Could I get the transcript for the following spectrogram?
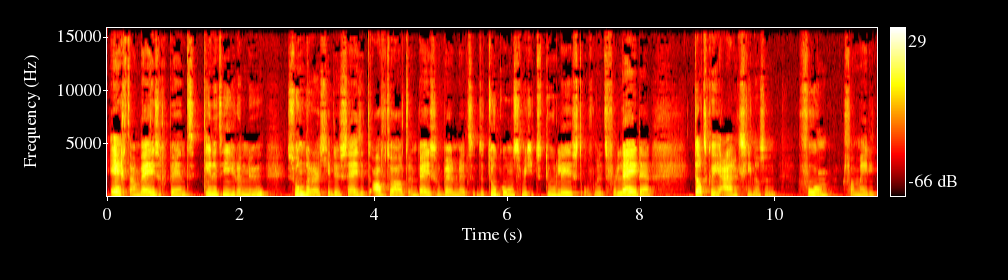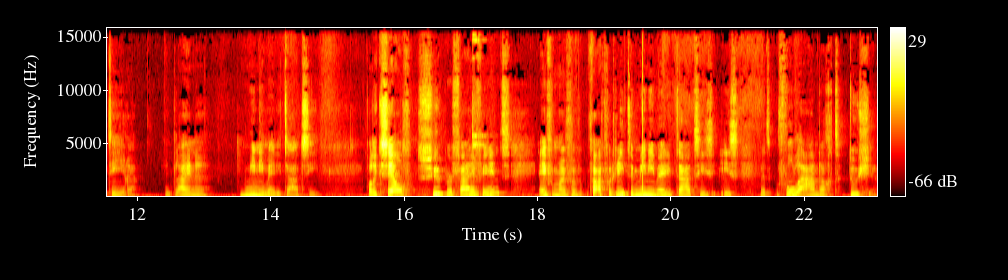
echt aanwezig bent in het hier en nu, zonder dat je dus het afdwaalt en bezig bent met de toekomst, met je to-do-list of met het verleden. Dat kun je eigenlijk zien als een vorm van mediteren. Een kleine mini-meditatie. Wat ik zelf super fijn vind, een van mijn favoriete mini-meditaties is met volle aandacht douchen.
